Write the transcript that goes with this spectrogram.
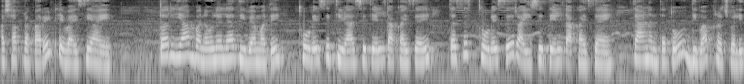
अशा प्रकारे ठेवायचे आहे. तर या बनवलेल्या दिव्यामध्ये थोडेसे तिळाचे तेल टाकायचे आहे तसेच थोडेसे राईचे तेल टाकायचे आहे. त्यानंतर तो दिवा प्रज्वलित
